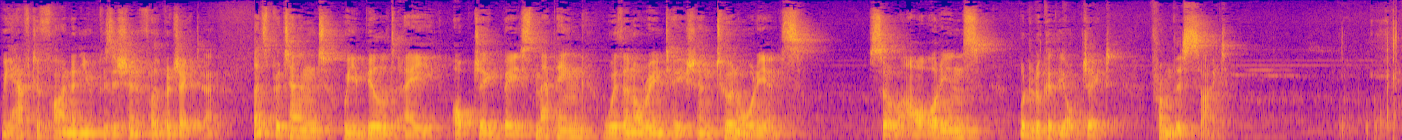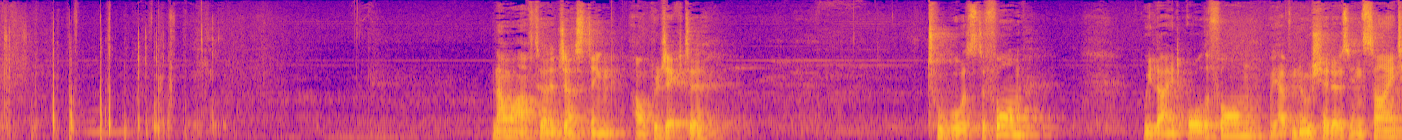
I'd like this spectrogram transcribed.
We have to find a new position for the projector. Let's pretend we build a object-based mapping with an orientation to an audience. So our audience would look at the object from this side. Now after adjusting our projector towards the form, we light all the form, we have no shadows inside,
